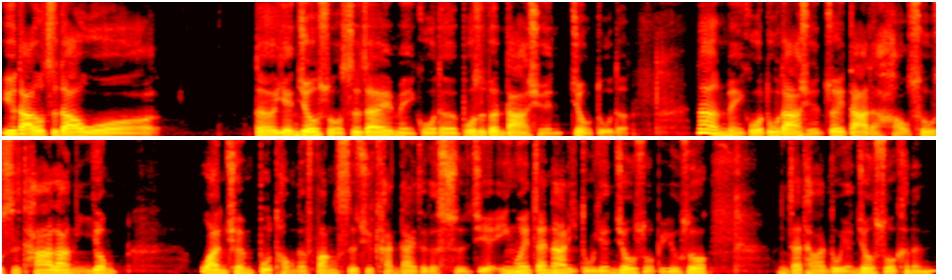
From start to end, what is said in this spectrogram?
因为大家都知道，我的研究所是在美国的波士顿大学就读的。那美国读大学最大的好处是，它让你用。完全不同的方式去看待这个世界，因为在那里读研究所，比如说你在台湾读研究所，可能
